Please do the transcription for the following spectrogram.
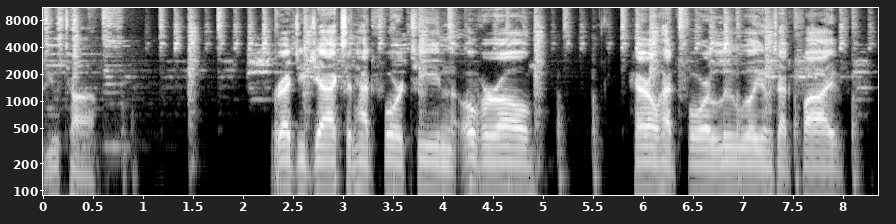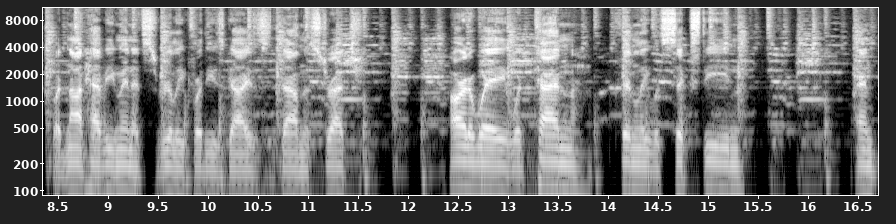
Utah. Reggie Jackson had 14 overall. Harrell had four. Lou Williams had five, but not heavy minutes really for these guys down the stretch. Hardaway with 10, Finley with 16, and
